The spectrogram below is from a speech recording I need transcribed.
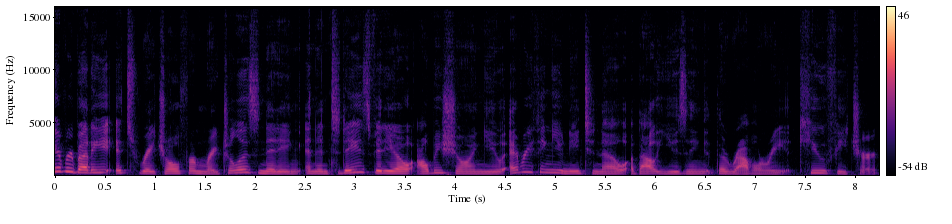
Hey everybody, it's Rachel from Rachel is Knitting and in today's video I'll be showing you everything you need to know about using the Ravelry queue feature.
